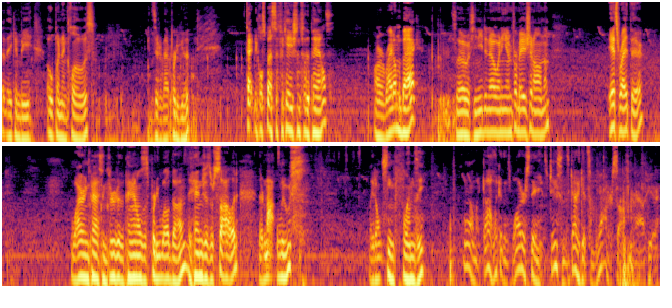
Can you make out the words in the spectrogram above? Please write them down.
that they can be open and closed. Consider that pretty good. Technical specifications for the panels are right on the back. So if you need to know any information on them, it's right there. Wiring passing through to the panels is pretty well done. The hinges are solid. They're not loose. They don't seem flimsy. Oh my god, look at those water stains. Jason's got to get some water softener out here.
